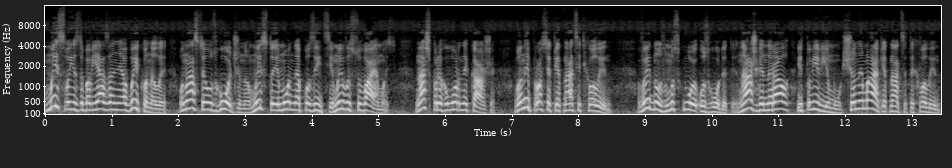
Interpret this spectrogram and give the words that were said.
ми свої зобов'язання виконали. У нас все узгоджено. Ми стоїмо на позиції, ми висуваємось. Наш переговорник каже: вони просять 15 хвилин. Видно, з Москвою узгодити. Наш генерал відповів йому, що немає 15 хвилин.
